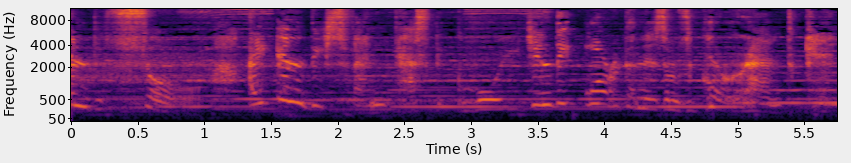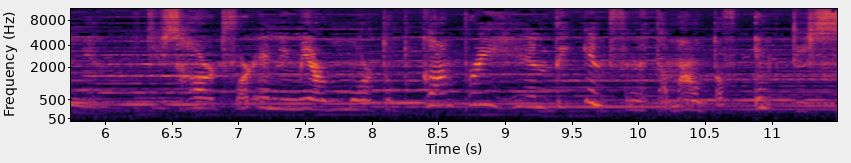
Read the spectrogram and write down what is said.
And so, I end this fantastic voyage in the organism's Grand Canyon. It is hard for any mere mortal to comprehend the infinite amount of empty space.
